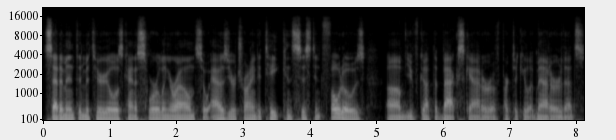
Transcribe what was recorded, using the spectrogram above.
sediment and material is kind of swirling around. So as you're trying to take consistent photos, um, you've got the backscatter of particulate matter that's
